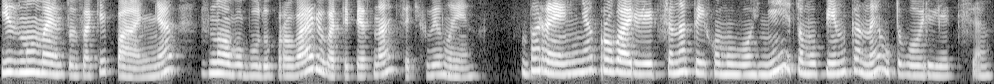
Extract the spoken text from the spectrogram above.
І з моменту закипання знову буду проварювати 15 хвилин. Варення проварюється на тихому вогні, тому пінка не утворюється.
